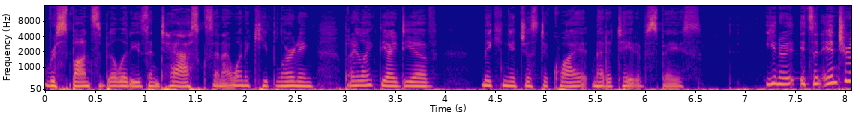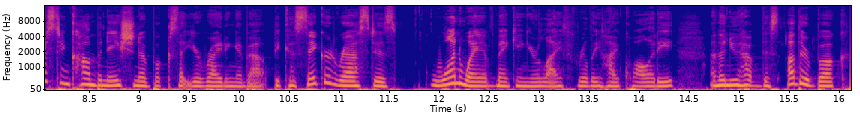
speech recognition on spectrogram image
responsibilities and tasks and I want to keep learning, but I like the idea of making it just a quiet meditative space you know, it's an interesting combination of books that you're writing about because Sacred Rest is one way of making your life really high quality. And then you have this other book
